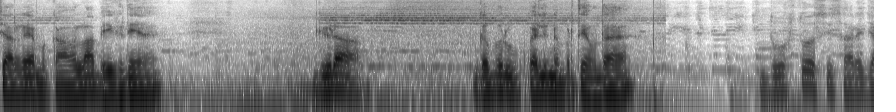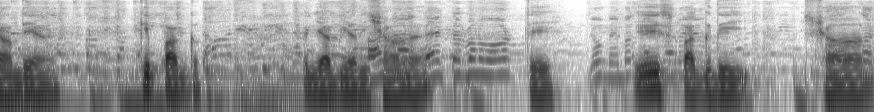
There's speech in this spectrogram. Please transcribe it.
ਚੱਲ ਰਿਹਾ ਮੁਕਾਬਲਾ ਵੇਖਦੇ ਆ ਕਿਹੜਾ ਗੱਭਰੂ ਪਹਿਲੇ ਨੰਬਰ ਤੇ ਆਉਂਦਾ ਹੈ। ਦੋਸਤੋ ਅਸੀਂ ਸਾਰੇ ਜਾਣਦੇ ਹਾਂ ਕਿ ਪੱਗ ਪੰਜਾਬੀਆਂ ਦੀ ਸ਼ਾਨ ਹੈ ਤੇ ਇਸ ਪੱਗ ਦੀ ਸ਼ਾਨ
